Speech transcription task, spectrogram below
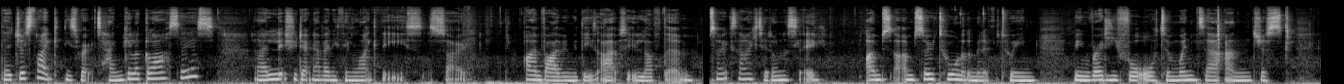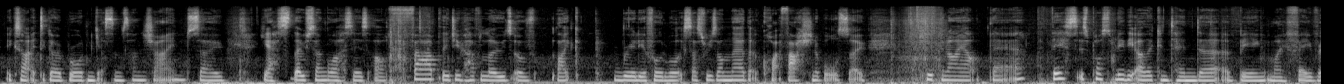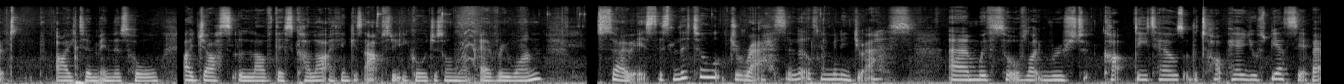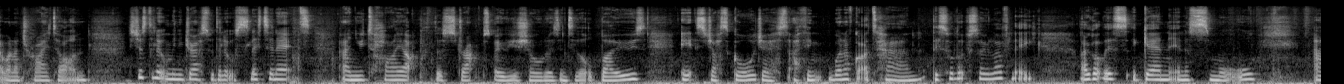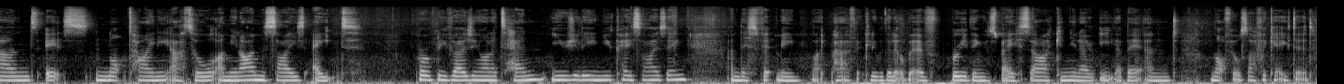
they're just like these rectangular glasses, and I literally don't have anything like these, so I'm vibing with these. I absolutely love them. I'm so excited, honestly. I'm I'm so torn at the minute between being ready for autumn winter and just excited to go abroad and get some sunshine. So yes, those sunglasses are fab. They do have loads of like really affordable accessories on there that are quite fashionable. So keep an eye out there. This is possibly the other contender of being my favourite item in this haul. I just love this colour. I think it's absolutely gorgeous on like everyone. So it's this little dress, a little mini dress um, with sort of like ruched cut details at the top here. You'll be able to see it better when I try it on. It's just a little mini dress with a little slit in it and you tie up the straps over your shoulders into little bows. It's just gorgeous. I think when I've got a tan, this will look so lovely. I got this again in a small and it's not tiny at all. I mean, I'm a size 8 probably verging on a 10 usually in UK sizing and this fit me like perfectly with a little bit of breathing space so I can you know eat a bit and not feel suffocated.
